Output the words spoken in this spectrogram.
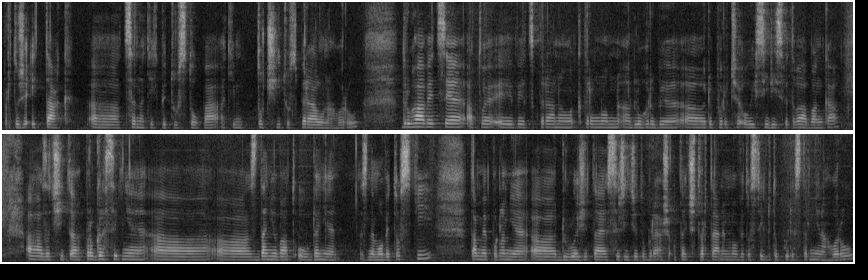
protože i tak cena těch bytů stoupá a tím točí tu spirálu nahoru. Druhá věc je, a to je i věc, která kterou nám dlouhodobě uh, doporučuje OECD Světová banka, začít progresivně zdaňovat u daně z nemovitostí. Tam je podle mě uh, důležité si říct, že to bude až o té čtvrté nemovitosti, kdy to půjde strmě nahoru. Uh,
